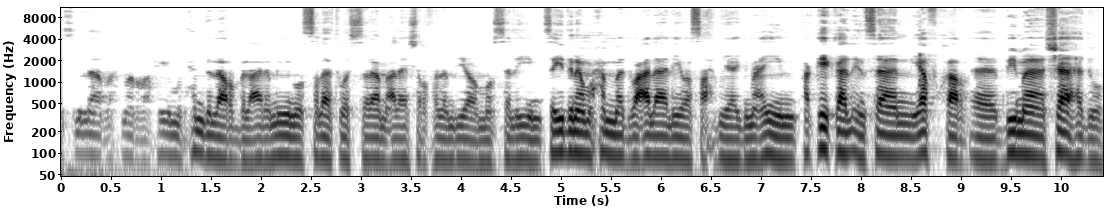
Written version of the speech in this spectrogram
بسم الله الرحمن الرحيم. والحمد لله رب العالمين والصلاة والسلام على أشرف الأنبياء والمرسلين سيدنا محمد وعلى آله وصحبه أجمعين. حقيقة الإنسان يفخر بما شاهده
